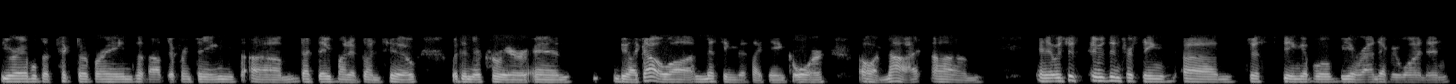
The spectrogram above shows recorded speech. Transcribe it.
you were able to pick their brains about different things um, that they might have done too within their career and be like, oh, well, I'm missing this, I think, or oh, I'm not. And it was just, it was interesting um, just being able to be around everyone and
